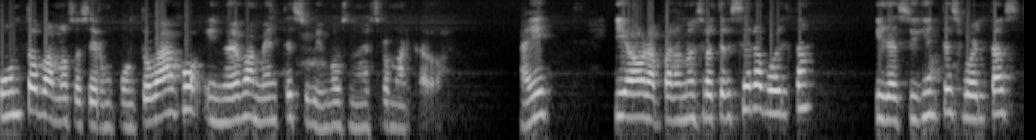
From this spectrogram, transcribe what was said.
punto vamos a hacer un punto bajo y nuevamente subimos nuestro marcador. Ahí. Y ahora para nuestra tercera vuelta y las siguientes vueltas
